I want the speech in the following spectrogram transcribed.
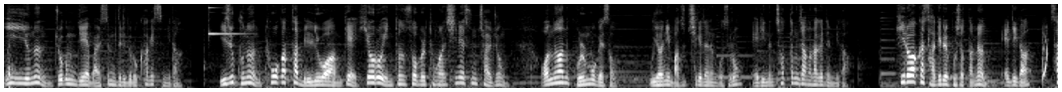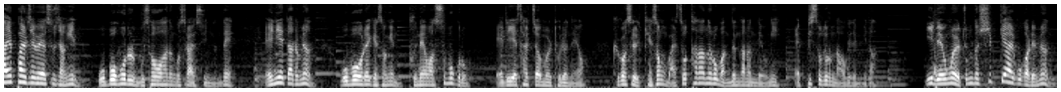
이 이유는 조금 뒤에 말씀드리도록 하겠습니다. 이즈쿠는 토가타 미리오와 함께 히어로 인턴 수업을 통한 시내 순찰 중 어느 한 골목에서 우연히 마주치게 되는 것으로 에리는 첫 등장을 하게 됩니다. 히로아카 4기를 보셨다면 에리가 4.18 제외의 수장인 오버홀을 무서워하는 것을 알 수 있는데 애니에 따르면 오버홀의 개성인 분해와 수복으로 에리의 살점을 도려내어 그것을 개성 말소 탄환으로 만든다는 내용이 에피소드로 나오게 됩니다. 이 내용을 좀 더 쉽게 알고 가려면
